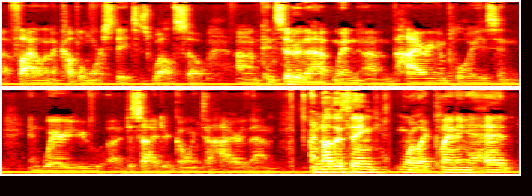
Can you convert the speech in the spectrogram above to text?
uh, file in a couple more states as well. So um, consider that when um, hiring employees and, and where you uh, decide you're going to hire them. Another thing, more like planning ahead,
